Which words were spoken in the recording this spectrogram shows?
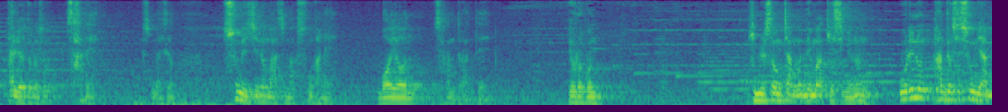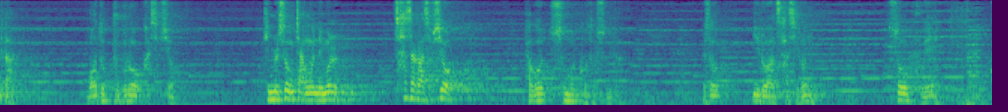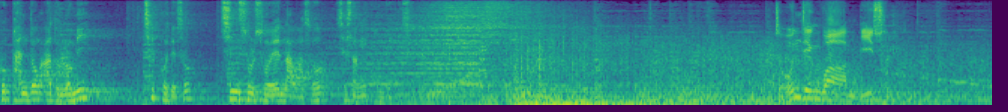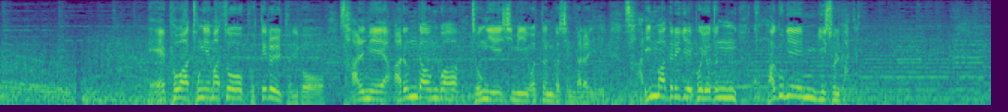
달려들어서 살해했습니다. 그래서 숨이 지는 마지막 순간에 모여온 사람들한테 여러분 김일성 장군님만 계시면은 우리는 반드시 승리합니다. 모두 북으로 가십시오. 김일성 장군님을 찾아가십시오. 하고 숨을 거뒀습니다. 그래서 이러한 사실은 소 후에 그 반동 아들놈이 체포돼서 진술서에 나와서 세상에 공개됐습니다. 전쟁과 미술 대포와 총에 맞서 붓대를 들고 삶의 아름다움과 정의의 힘이 어떤 것인가를 살인마들에게 보여준 공화국의 미술가들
